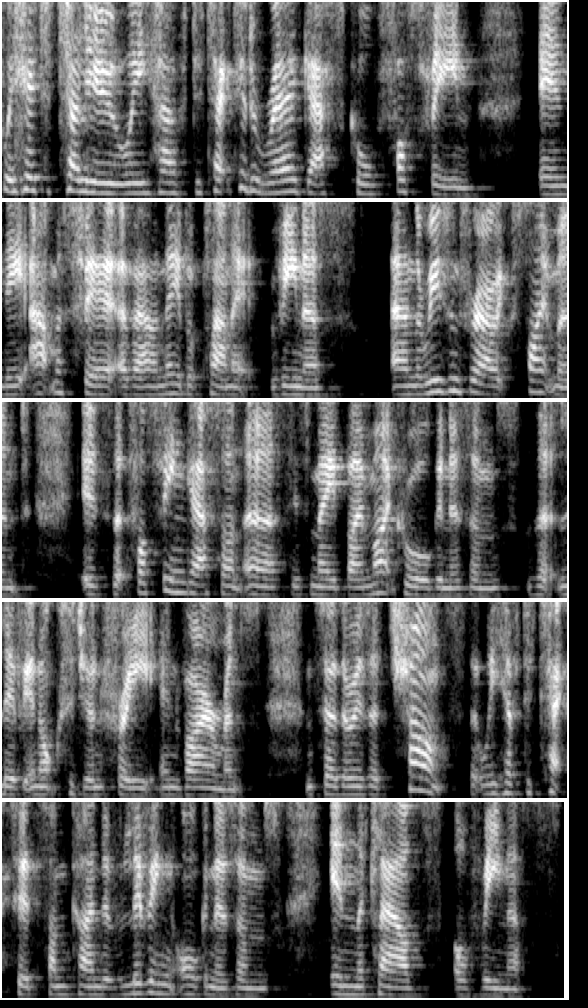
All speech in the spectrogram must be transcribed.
We're here to tell you we have detected a rare gas called phosphine in the atmosphere of our neighbor planet, Venus. And the reason for our excitement is that phosphine gas on Earth is made by microorganisms that live in oxygen free environments. And so there is a chance that we have detected some kind of living organisms in the clouds of Venus.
